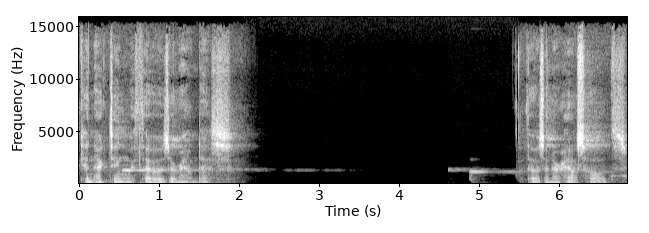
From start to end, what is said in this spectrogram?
connecting with those around us, those in our households,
